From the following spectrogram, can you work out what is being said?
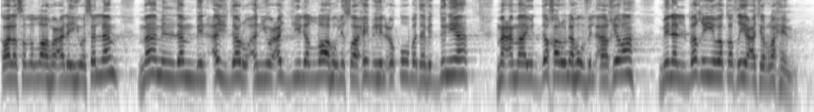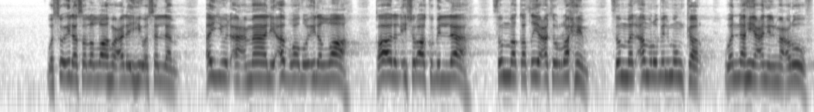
قال صلى الله عليه وسلم ما من ذنب أجدر أن يعجل الله لصاحبه العقوبة في الدنيا مع ما يدخر له في الآخرة من البغي وقطيعة الرحم. وسئل صلى الله عليه وسلم أي الأعمال أبغض إلى الله؟ قال الإشراك بالله ثم قطيعة الرحم ثم الأمر بالمنكر والنهي عن المعروف.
